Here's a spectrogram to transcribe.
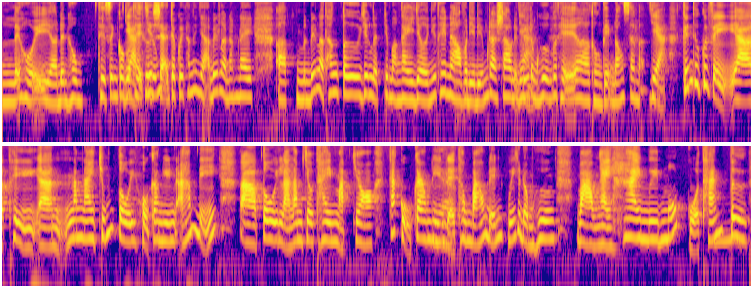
lễ hội đền hùng thì xin cô có dạ, thể chia đúng. sẻ cho quý khán giả biết là năm nay à, mình biết là tháng tư dương lịch nhưng mà ngày giờ như thế nào và địa điểm ra sao để dạ. quý đồng hương có thể à, thuận tiện đón xem ạ dạ kính thưa quý vị à, thì à, năm nay chúng tôi hội cao niên á mỹ à, tôi là lâm châu thay mặt cho các cụ cao niên dạ. để thông báo đến quý đồng hương vào ngày 21 của tháng ừ. 4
